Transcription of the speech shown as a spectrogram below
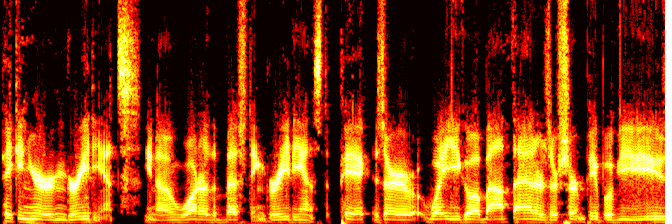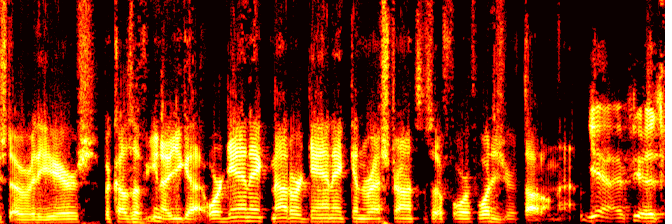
picking your ingredients? You know, what are the best ingredients to pick? Is there a way you go about that? Or is there certain people have you used over the years? Because of, you know, you got organic, not organic in restaurants and so forth. What is your thought on that? Yeah, if you, as,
